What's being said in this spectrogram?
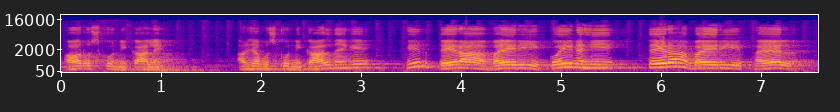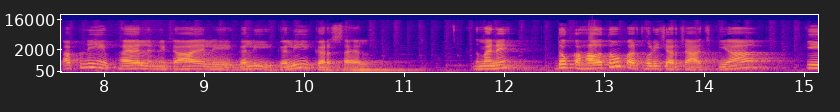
और उसको निकालें। और जब उसको निकाल देंगे, फिर तेरा बैरी कोई नहीं, तेरा बैरी फैल, अपनी फैल मिटाए ले गली गली कर सैल। तो मैंने दो कहावतों पर थोड़ी चर्चा आज किया कि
